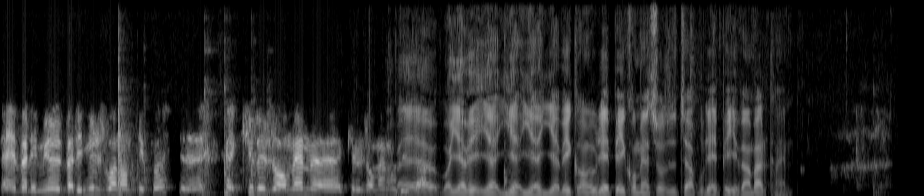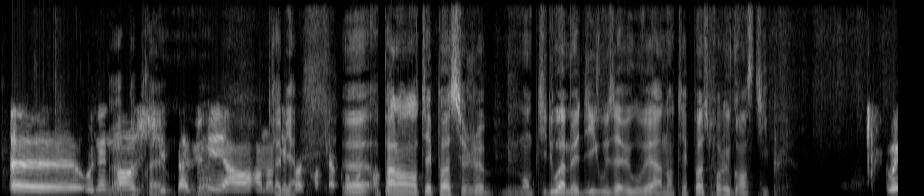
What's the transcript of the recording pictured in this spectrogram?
ben, valait mieux, valait mieux le jouer en antéposte euh, que le jour même, euh, que le jour même au départ. Bon, Il y avait, il y, avait quand vous l'avez payé combien sur The Turf Vous l'avez payé 20 balles quand même. Euh, honnêtement, je l'ai pas vu, bon. mais en, en antéposte, 34 Euh, en parlant d'antéposte, je- mon petit doigt me dit que vous avez ouvert un antéposte pour le grand steeple. Oui,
